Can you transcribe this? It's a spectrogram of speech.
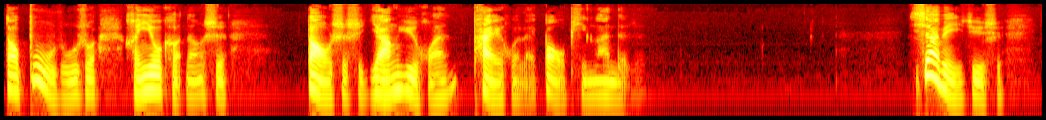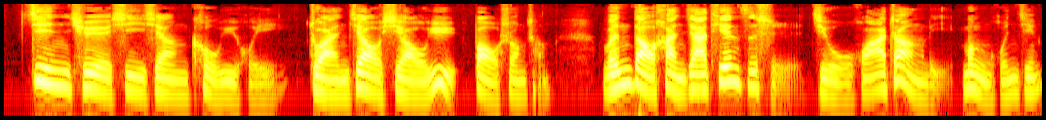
倒不如说很有可能是道士是杨玉环派回来报平安的人。下边一句是“金阙西厢叩玉回，转教小玉报双成。闻道汉家天子使，九华帐里梦魂惊。”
